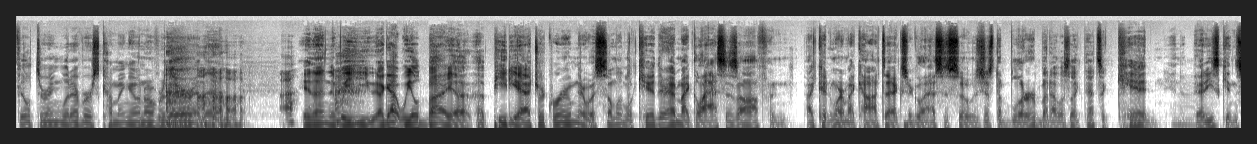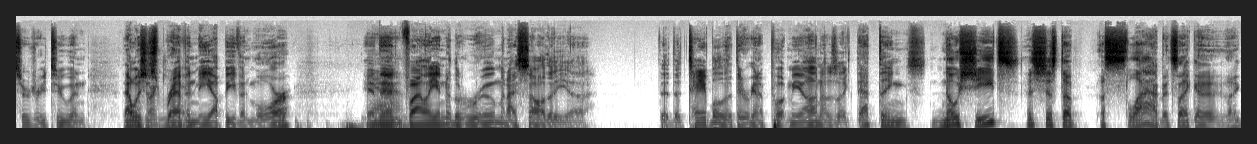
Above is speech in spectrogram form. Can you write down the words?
filtering whatever's coming on over there?" And then, and then we, I got wheeled by a, a pediatric room. There was some little kid there. I had my glasses off, and I couldn't wear my contacts or glasses, so it was just a blur. But I was like, "That's a kid in a bed. He's getting surgery too." And that was Poor just kid. revving me up even more. And Yeah. then finally into the room, and I saw the uh, the, the table that they were going to put me on. I was like, that thing's no sheets. It's just a, a slab. It's like a like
